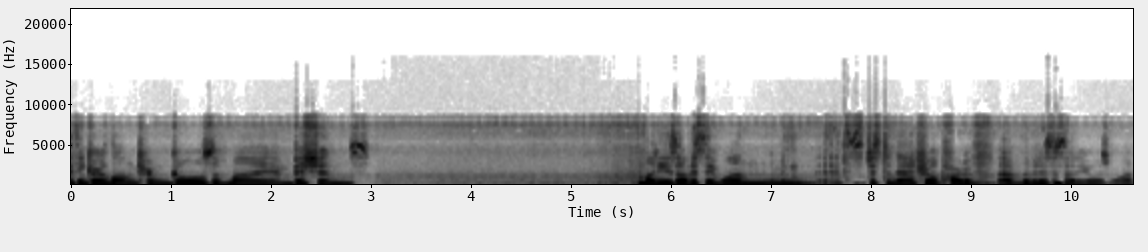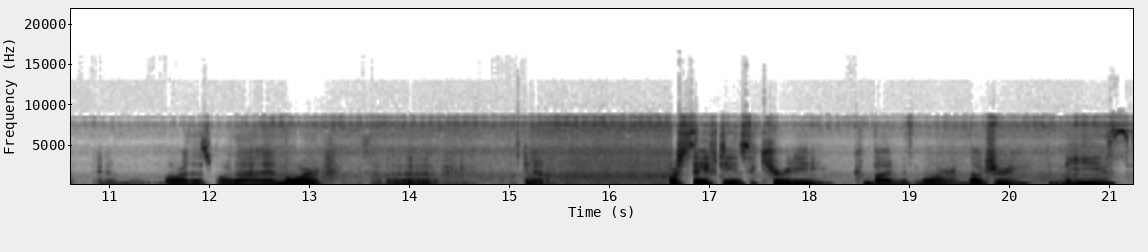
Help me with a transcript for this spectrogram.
I think are long-term goals of mine, ambitions money is obviously one. I mean, it's just a natural part of, of living in society. You always want, you know, more of this, more of that, and more, uh, you know, more safety and security combined with more luxury and ease.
